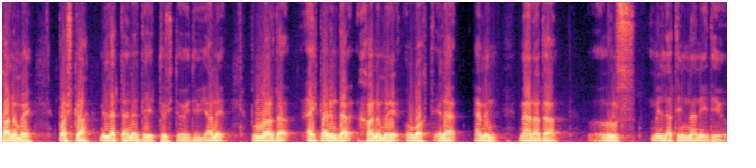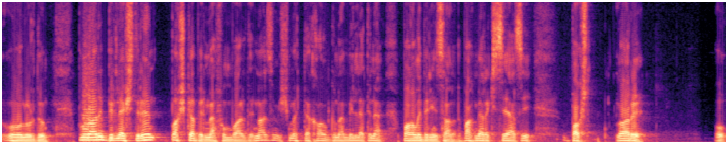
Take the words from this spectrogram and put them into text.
xanımı başqa millətdən idi, türk idi. Yəni bunlar da Əkbərin də xanımı o vaxt elə həmin mənada rus millətindən idi, o olurdu. Bunları birləşdirən başqa bir məfhum vardı. Nazim Hikmət də xalqına, millətinə bağlı bir insan idi. Baxmayaraq ki, siyasi baxışları o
